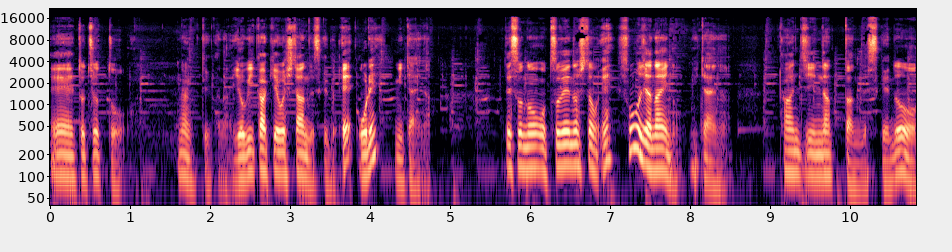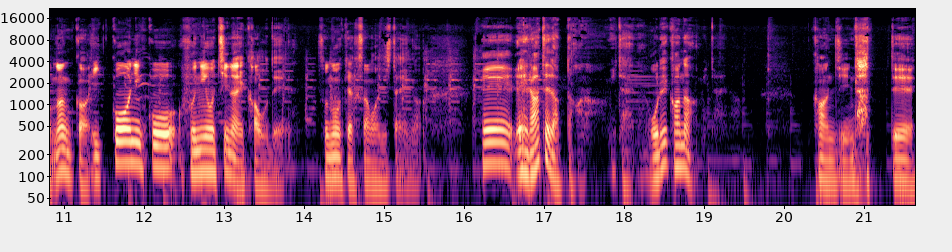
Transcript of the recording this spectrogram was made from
えっ、とちょっとなんていうかな呼びかけをしたんですけど「え俺?」みたいなでそのお連れの人も「えそうじゃないの?」みたいな感じになったんですけどなんか一向にこう腑に落ちない顔でそのお客様自体が「えーえラテだったかな?」みたいな「俺かな?」みたいな？感じになって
